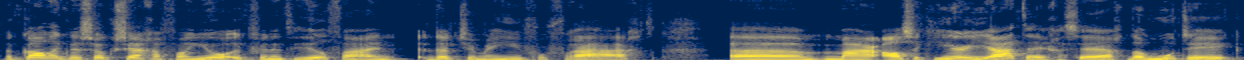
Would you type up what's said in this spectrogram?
Dan kan ik dus ook zeggen van, joh, ik vind het heel fijn dat je me hiervoor vraagt. Um, maar als ik hier ja tegen zeg, dan moet ik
